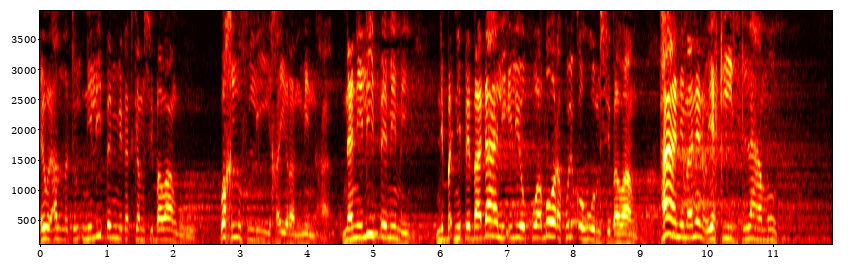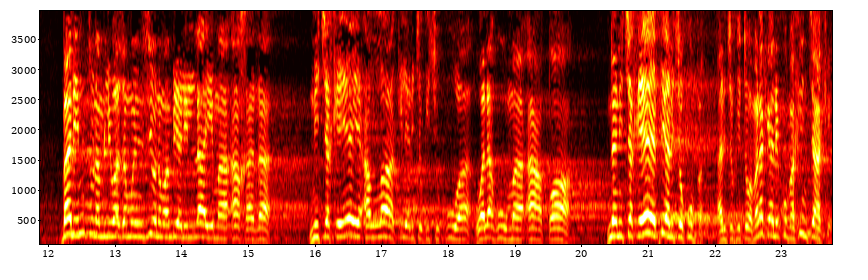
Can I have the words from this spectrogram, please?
Ewe Allah nilipe mimi katika msiba wangu huu. Wakhluf li khairan minha. Na nilipe mimi nipe badali iliyokuwa bora kuliko huo msiba wangu haya ni maneno ya Kiislamu. Bali mtu namliwaza mwenzio namwambia lillahi ma akhadha. Ni chake yeye Allah kile alichokichukua walahu ma a'ta. Na ni chake yeye pia alichokupa alichokitoa. Maana alikupa kin chake.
